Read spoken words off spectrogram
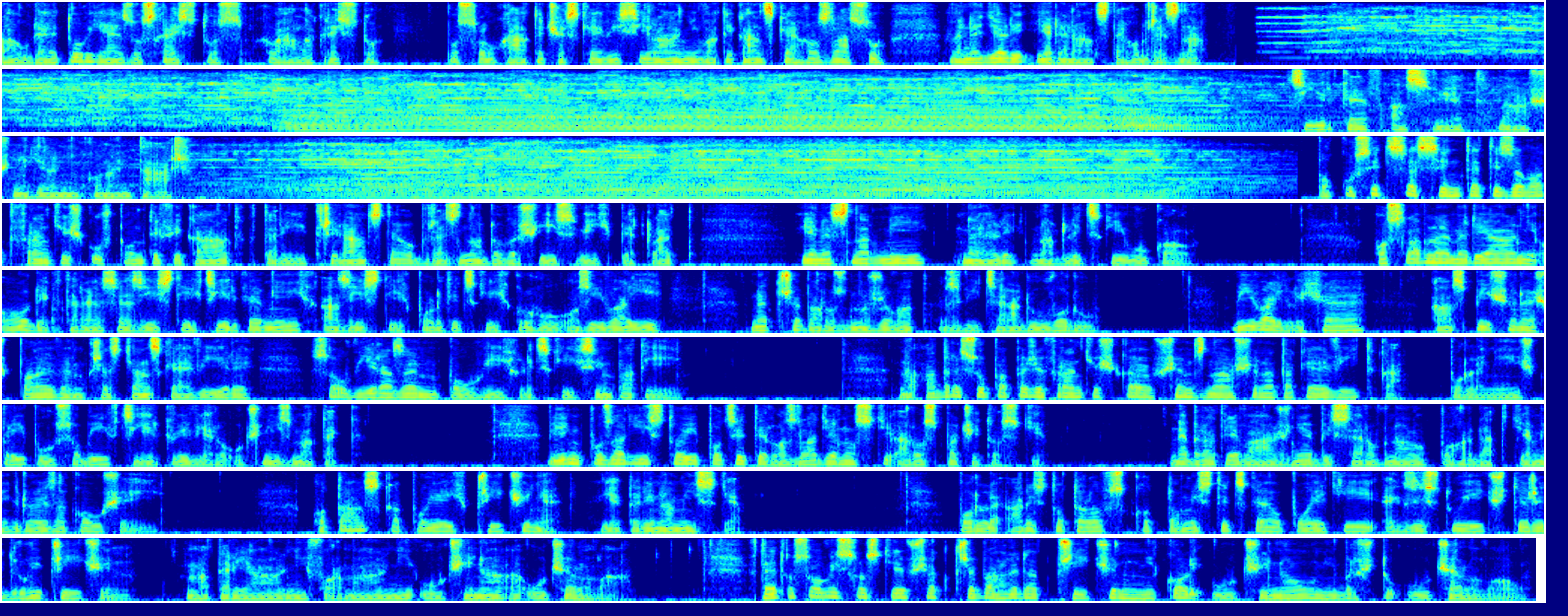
Laudetur Jezus Christus, chvála Kristu. Posloucháte české vysílání Vatikánského rozhlasu v neděli 11. března. Církev a svět, náš nedělní komentář. Pokusit se syntetizovat Františkův pontifikát, který 13. března dovrší svých pět let, je nesnadný, ne nadlidský úkol. Oslavné mediální ódy, které se z jistých církevních a z jistých politických kruhů ozývají, netřeba rozmnožovat z více důvodů. Bývají liché a spíše než projevem křesťanské víry jsou výrazem pouhých lidských sympatií. Na adresu papeže Františka je všem znášena také výtka, podle níž prý působí v církvi věroučný zmatek. V jejím pozadí stojí pocity rozladěnosti a rozpačitosti. Nebrat je vážně by se rovnalo pohrdat těmi, kdo je zakoušejí. Otázka po jejich příčině je tedy na místě. Podle aristotelovsko-tomistického pojetí existují čtyři druhy příčin. Materiální, formální, účinná a účelová. V této souvislosti je však třeba hledat příčinu nikoli účinnou, nýbrž tu účelovou.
